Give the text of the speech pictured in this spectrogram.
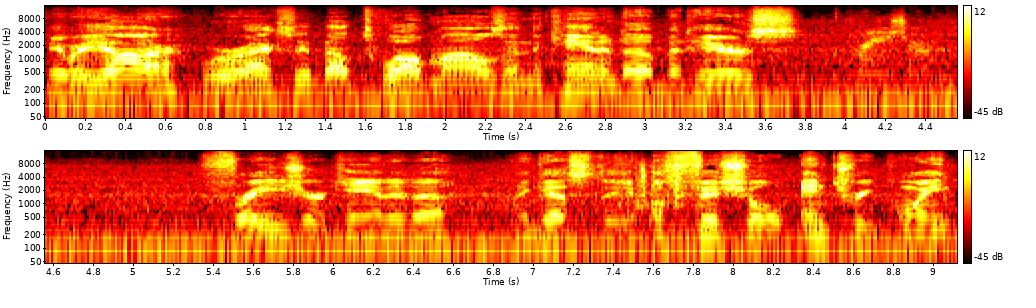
here we are. We're actually about 12 miles into Canada, but here's Fraser. Fraser, Canada. I guess the official entry point.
